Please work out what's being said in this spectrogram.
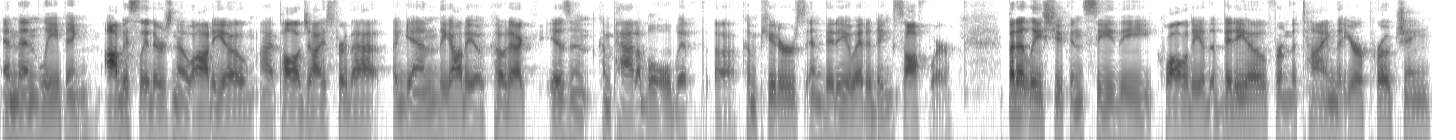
and then leaving. Obviously there's no audio. I apologize for that. Again, the audio codec isn't compatible with uh, computers and video editing software. But at least you can see the quality of the video from the time that you're approaching,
